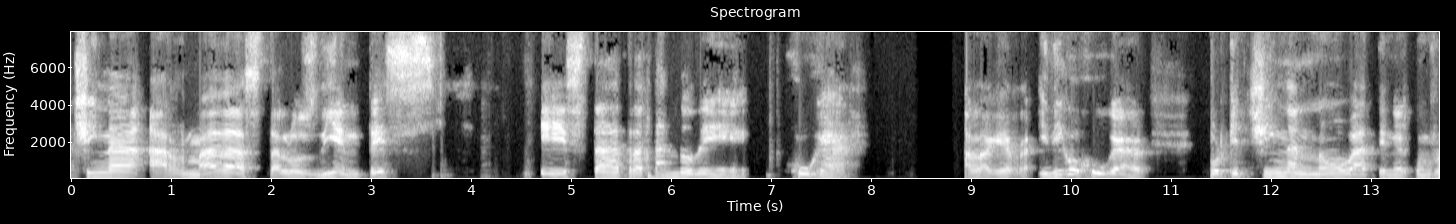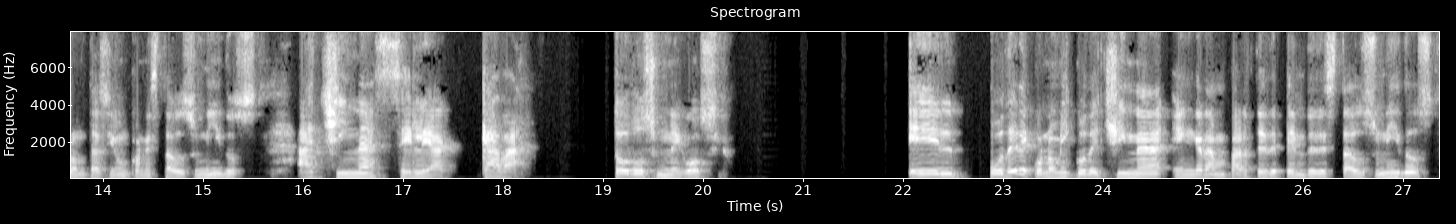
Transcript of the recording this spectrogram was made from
China armada hasta los dientes está tratando de jugar a la guerra. Y digo jugar porque China no va a tener confrontación con Estados Unidos. A China se le acaba todo su negocio. El poder económico de China en gran parte depende de Estados Unidos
